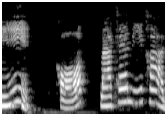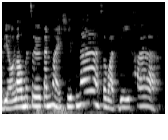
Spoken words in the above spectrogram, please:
นี้ขอลาแค่นี้ค่ะ เดี๋ยวเรามาเจอกันใหม่คลิปหน้า สวัสดีค่ะ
